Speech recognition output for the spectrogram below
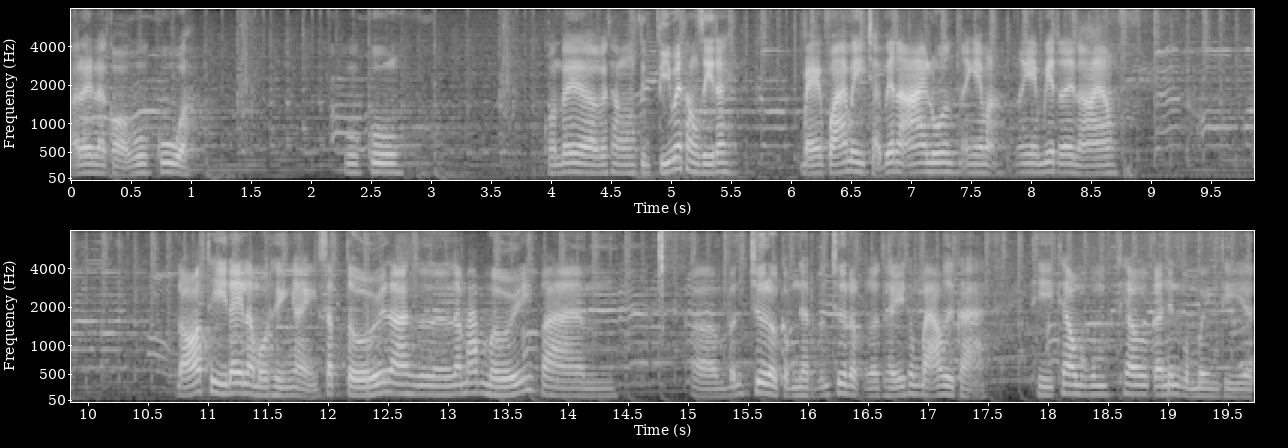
Ở đây là cỏ Goku à? Goku còn đây là cái thằng tím tím cái thằng gì đây? Bé quá, mình chả biết là ai luôn, anh em ạ. Anh em biết đây là ai không? Đó thì đây là một hình ảnh sắp tới ra ra map mới và uh, vẫn chưa được cập nhật vẫn chưa được thấy thông báo gì cả. Thì theo theo cá nhân của mình thì uh,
